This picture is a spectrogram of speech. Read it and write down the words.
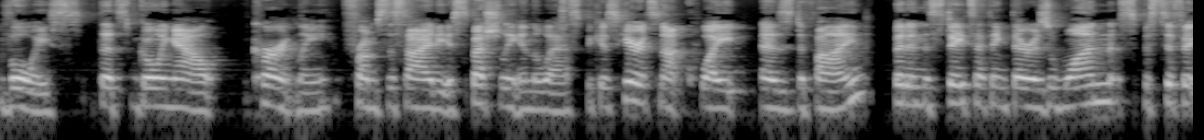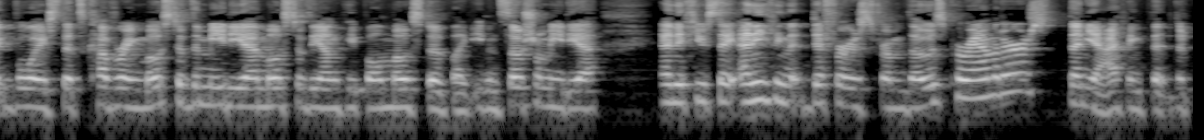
voice that's going out currently from society, especially in the West, because here it's not quite as defined. But in the States, I think there is one specific voice that's covering most of the media, most of the young people, most of like even social media. And if you say anything that differs from those parameters, then yeah, I think that th-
